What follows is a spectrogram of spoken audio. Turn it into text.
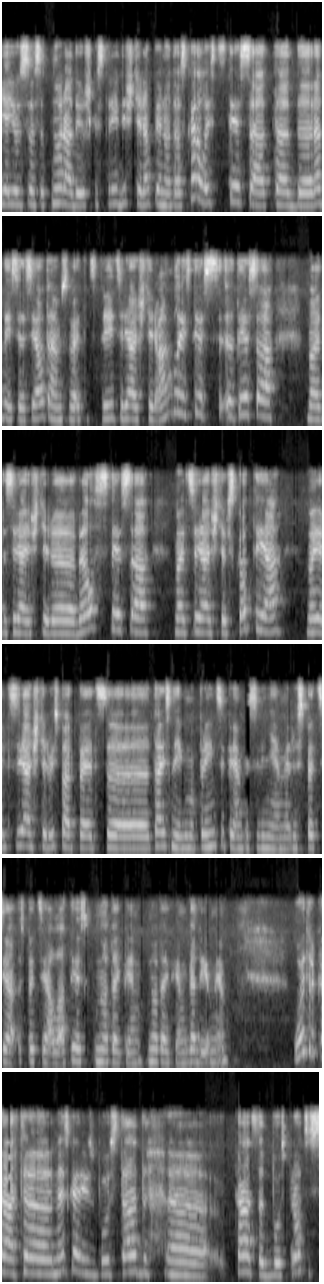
ja jūs esat norādījuši, ka strīdi izšķir apvienotās karalistes tiesā, tad radīsies jautājums, vai strīds ir jāizšķir Anglijas ties, tiesā, vai tas ir jāizšķir Velsas tiesā, vai tas ir jāizšķir Skotijā, vai ir tas jāizšķir vispār pēc taisnīguma principiem, kas viņiem ir speciā, speciālā tiesa noteiktiem, noteiktiem gadījumiem. Otrakārt, neskaidrības būs tad, kāds tad būs process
